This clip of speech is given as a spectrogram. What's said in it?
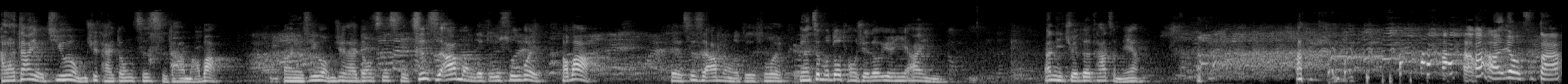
好了，大家有机会我们去台东支持他们，好不好？啊，有机会我们去台东支持支持阿猛的读书会，好不好？对，支持阿猛的读书会。你看这么多同学都愿意爱你，那你觉得他怎么样？又是他。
